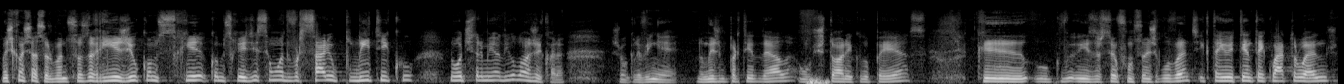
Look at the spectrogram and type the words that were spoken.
mas Constância Urbano de Sousa reagiu como se, como se reagisse a um adversário político no outro extremo ideológico. Ora, João Cravinho é do mesmo partido dela, um histórico do PS, que, exerceu funções relevantes e que tem 84 anos,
